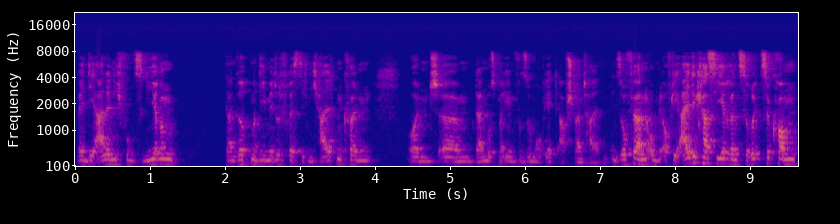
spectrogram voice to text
Wenn die alle nicht funktionieren, dann wird man die mittelfristig nicht halten können. Und ähm, dann muss man eben von so einem Objekt Abstand halten. Insofern, um auf die alte Kassiererin zurückzukommen,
